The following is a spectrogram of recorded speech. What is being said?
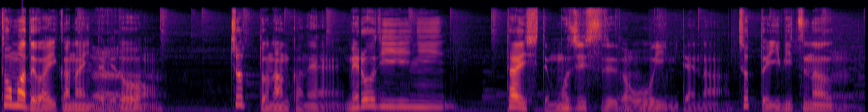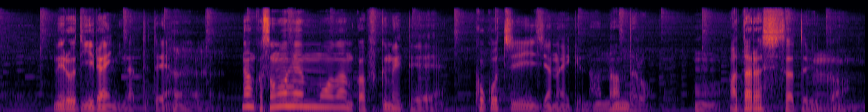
とまではいかないんだけど、うん。ちょっとなんかねメロディーに対して文字数が多いみたいな、ちょっといびつうなん。メロディーラインになってて、はいはいはいなんかその辺もなんか含めて心地いいじゃないけどななんだろう、うん、新しさというか、ん。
